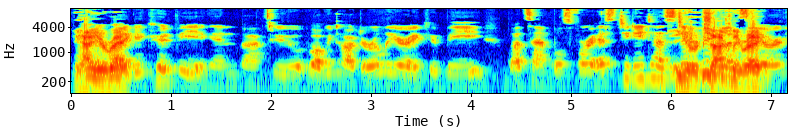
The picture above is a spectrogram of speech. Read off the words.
Yeah, you're right. Like it could be again back to what we talked earlier. It could be blood samples for STD testing. You're exactly let's say, right. Or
